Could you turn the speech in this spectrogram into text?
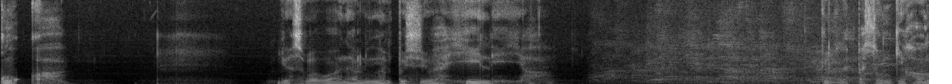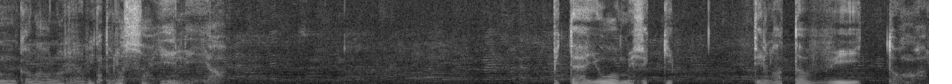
kukaan. Jos mä vain älyän pysyä hiljaa. Kylläpäs onkin hankala olla ravintolassa hiljaa. Pitää juomisekin tilata viittomalla.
